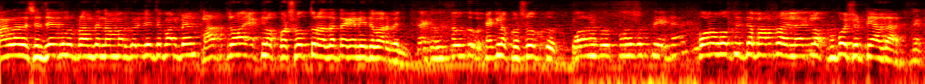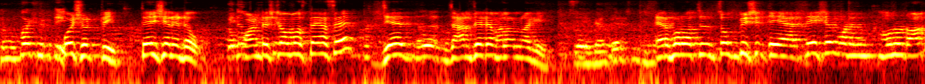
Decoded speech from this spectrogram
বাংলাদেশের যে কোনো প্রান্তে নাম্বার করে নিতে পারবেন। মাত্র এক লক্ষ সত্তর হাজার টাকা নিতে পারবেন। এক লক্ষ সত্তর। পরবর্তীতে মাত্র হলো এক লক্ষ পঁয়ষট্টি হাজার। পঁয়ষট্টি তেইশের এটাও ওয়ান টেস্ট অবস্থায় আছে, যে, যার যেটা ভালো লাগে। এরপর হচ্ছে চব্বিশ তেইশের মডেল মনোটন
